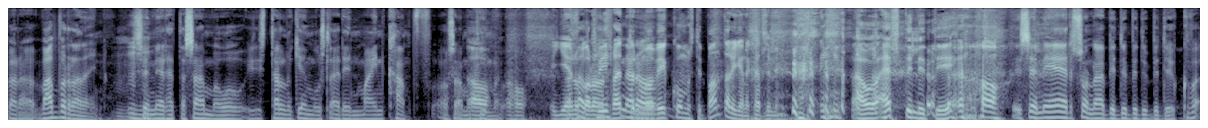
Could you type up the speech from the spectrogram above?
bara vafraðin Mhm. sem er þetta sama og ég tala nú ekki um þú slærðin Mein Kampf á sama Já, tíma. já, Ég er nú bara hrættur um á- að við komumst til bandaríkjana kallið minn. Á eftirliti Já, sem er svona byttu, byttu, byttu, hva,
